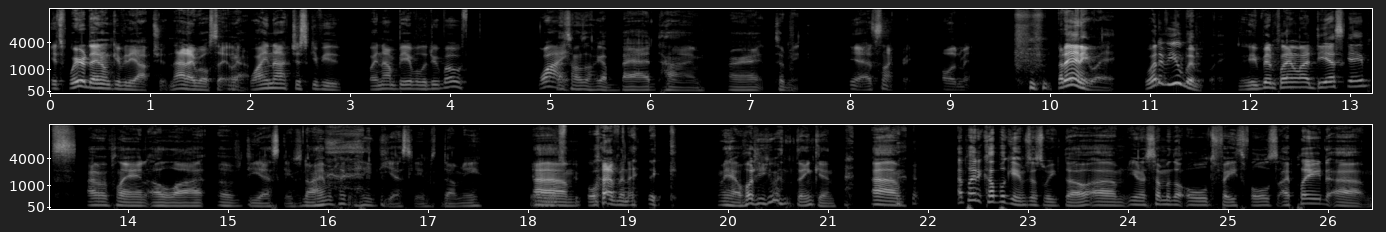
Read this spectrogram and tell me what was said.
it's weird they don't give you the option. That I will say. Like, Yeah. why not just give you? Why not be able to do both? Why? That sounds like a bad time. All right, to me. Yeah, it's not great. I'll admit. but anyway, what have you been playing? You've been playing a lot of DS games. I've been playing a lot of DS games. No, I haven't played any DS games, dummy. Yeah, Um, most people haven't. I think. Yeah, what have you been thinking? Um, I played a couple games this week though. Um, you know, some of the old faithfuls. I played. Um,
